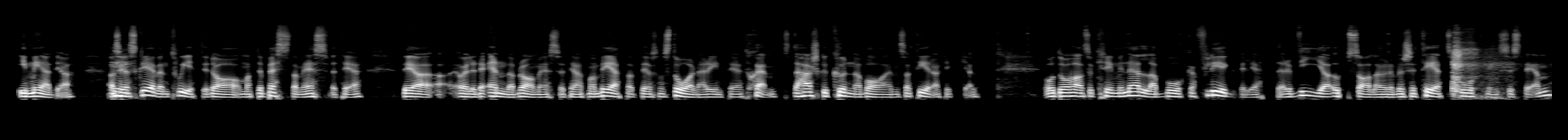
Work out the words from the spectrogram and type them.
i media. Alltså mm. Jag skrev en tweet idag om att det bästa med SVT, det är, eller det enda bra med SVT, är att man vet att det som står där inte är ett skämt. Det här skulle kunna vara en satirartikel. Och då har alltså kriminella bokat flygbiljetter via Uppsala universitets bokningssystem.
